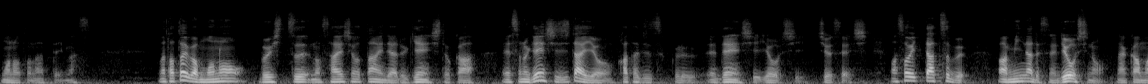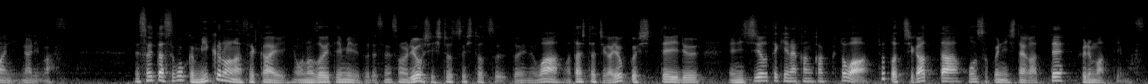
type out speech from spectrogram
ものとなっています。まあ、例えば物物質の最小単位である原子とかその原子自体を形作る電子陽子中性子、まあ、そういった粒はみんなですね量子の仲間になります。そういったすごくミクロな世界を覗いてみるとですねその量子一つ一つというのは私たちがよく知っている日常的な感覚とはちょっと違った法則に従って振る舞っています。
